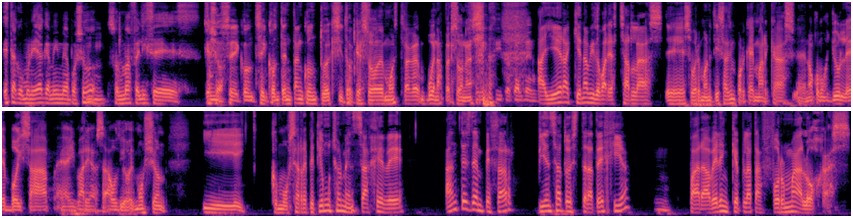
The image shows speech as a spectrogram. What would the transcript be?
esta comunidad que a mí me apoyó son más felices que Son- yo. Se, con- se contentan con tu éxito, que eso demuestra buenas personas. Sí, sí, totalmente. Ayer aquí han habido varias charlas eh, sobre monetización porque hay marcas eh, ¿no? como Yule, VoiceUp, eh, hay varias Audio Emotion y como se repitió mucho el mensaje de antes de empezar, piensa tu estrategia Mm. para ver en qué plataforma alojas.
